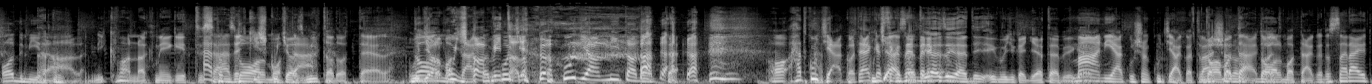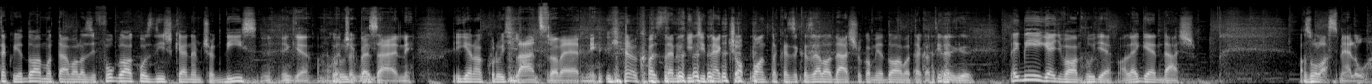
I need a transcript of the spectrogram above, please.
Admirál. Mik vannak még itt? Hát a 101 kis kutya, az mit adott el? Dalmatákat, mit kutya, adott? ugyan mit adott te? A, hát kutyákat. Elkezdtek az emberek ez, ez, mondjuk egyértelmű. mániákusan kutyákat vásárolni. Dalmatákat? Dalmatákat. Aztán rájöttek, hogy a dalmatával azért foglalkozni is kell, nem csak dísz. Igen, Akkor akkor úgy- csak bezárni, Igen, akkor úgy... láncra verni. Igen, akkor aztán egy kicsit megcsappantak ezek az eladások, ami a dalmatákat illeti. Meg még egy van, ugye, a legendás, az olasz meló,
